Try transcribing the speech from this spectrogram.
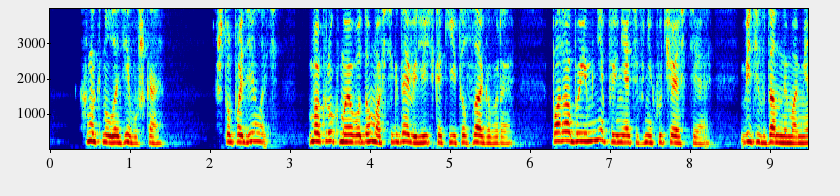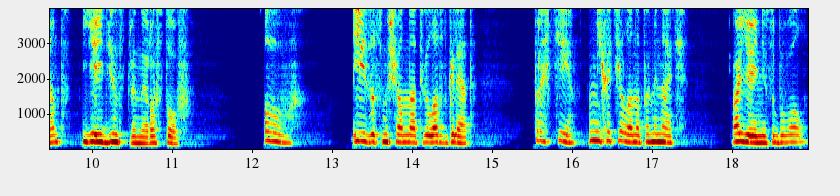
— хмыкнула девушка. «Что поделать? Вокруг моего дома всегда велись какие-то заговоры. Пора бы и мне принять в них участие». Ведь в данный момент я единственный Ростов. Оу. Лиза смущенно отвела взгляд. Прости, не хотела напоминать. А я и не забывал.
